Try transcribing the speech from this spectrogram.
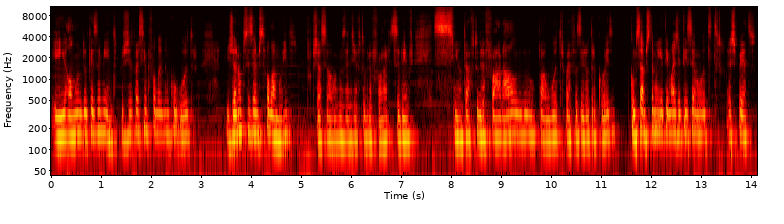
E ao longo do casamento, a gente vai sempre falando um com o outro. Já não precisamos de falar muito, porque já são alguns anos a fotografar. Sabemos se um está a fotografar algo, pá, o outro vai fazer outra coisa. Começamos também a ter mais atenção a outro aspecto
